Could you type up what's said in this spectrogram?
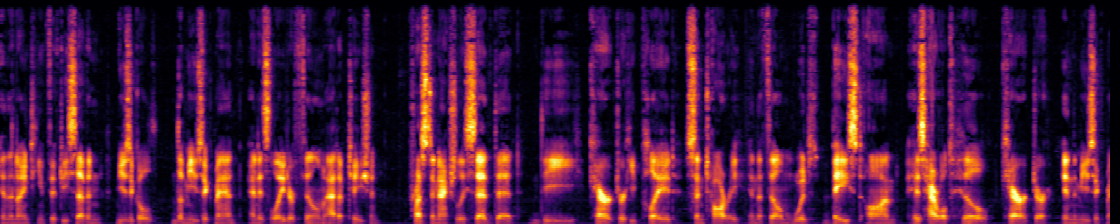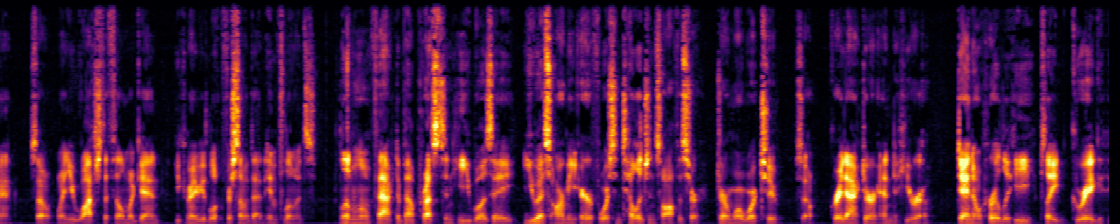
in the 1957 musical The Music Man and its later film adaptation. Preston actually said that the character he played, Centauri, in the film was based on his Harold Hill character in The Music Man, so when you watch the film again, you can maybe look for some of that influence. Little known fact about Preston, he was a U.S. Army Air Force intelligence officer during World War II. So, great actor and a hero. Dan O'Herlihy played Grig,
